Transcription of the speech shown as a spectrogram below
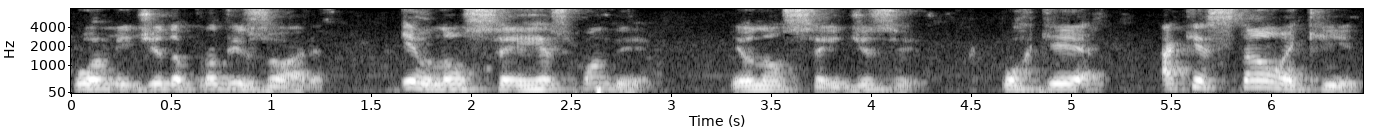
por medida provisória? Eu não sei responder, eu não sei dizer. Porque a questão é que,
